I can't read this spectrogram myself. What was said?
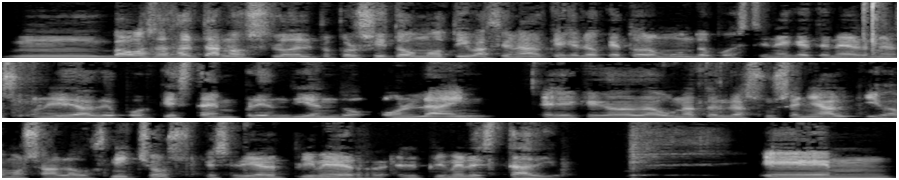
Mm, vamos a saltarnos lo del propósito motivacional, que creo que todo el mundo pues tiene que tener menos una idea de por qué está emprendiendo online eh, que cada una tendrá su señal, y vamos a los nichos, que sería el primer, el primer estadio. Em,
